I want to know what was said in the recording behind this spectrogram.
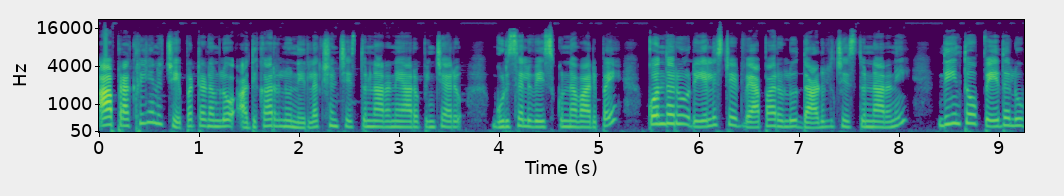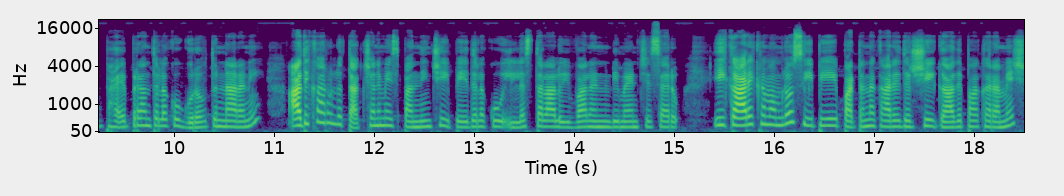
ఆ ప్రక్రియను చేపట్టడంలో అధికారులు నిర్లక్ష్యం చేస్తున్నారని ఆరోపించారు. గుడిసెలు వేసుకున్న వారిపై కొందరు రియల్ ఎస్టేట్ వ్యాపారులు దాడులు చేస్తున్నారని దీంతో పేదలు భయభ్రాంతులకు గురవుతున్నారని అధికారులు తక్షణమే స్పందించి పేదలకు ఇళ్ళ స్థలాలు ఇవ్వాలని డిమాండ్ చేశారు. ఈ కార్యక్రమంలో సిపిఐ పట్టణ కార్యదర్శి Gadepaka Ramesh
